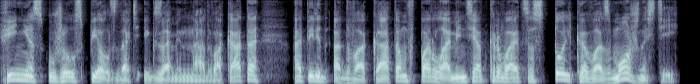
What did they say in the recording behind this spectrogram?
Финиас уже успел сдать экзамен на адвоката, а перед адвокатом в парламенте открывается столько возможностей.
